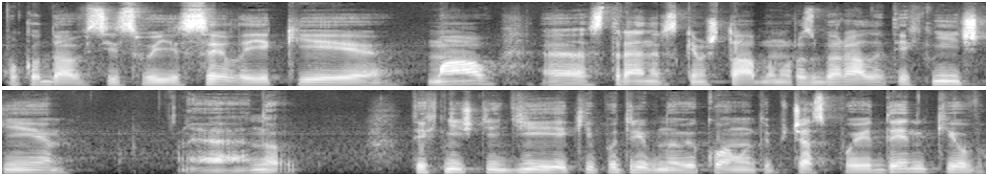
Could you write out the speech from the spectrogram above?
покладав всі свої сили, які мав. З тренерським штабом розбирали технічні. Ну, технічні дії, які потрібно виконувати під час поєдинків.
